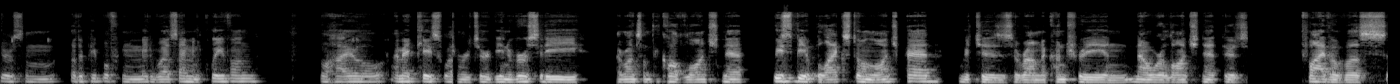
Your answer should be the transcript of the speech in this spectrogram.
Here's some other people from the Midwest. I'm in Cleveland, Ohio. I'm at Case Western Reserve University. I run something called LaunchNet. We used to be a Blackstone Launchpad, which is around the country, and now we're LaunchNet. There's five of us,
